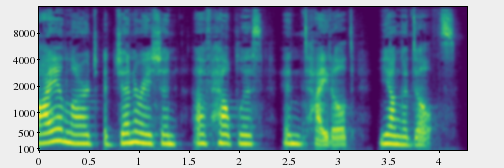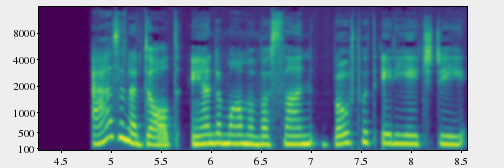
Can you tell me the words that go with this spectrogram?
by and large, a generation of helpless, entitled young adults. As an adult and a mom of a son, both with ADHD,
